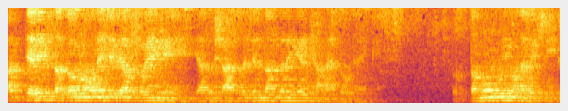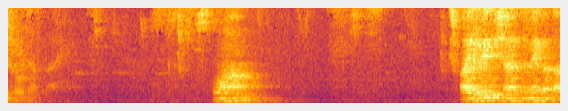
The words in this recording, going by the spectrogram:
अत्यधिक सत्वगुण होने से भी आप सोएँगे या तो शास्त्र चिंतन करेंगे या ध्यानस्थ हो जाएँगे तो तमोगुणी वाला व्यक्ति सो जाता है वहाँ आयुर्वेद शास्त्र में बता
